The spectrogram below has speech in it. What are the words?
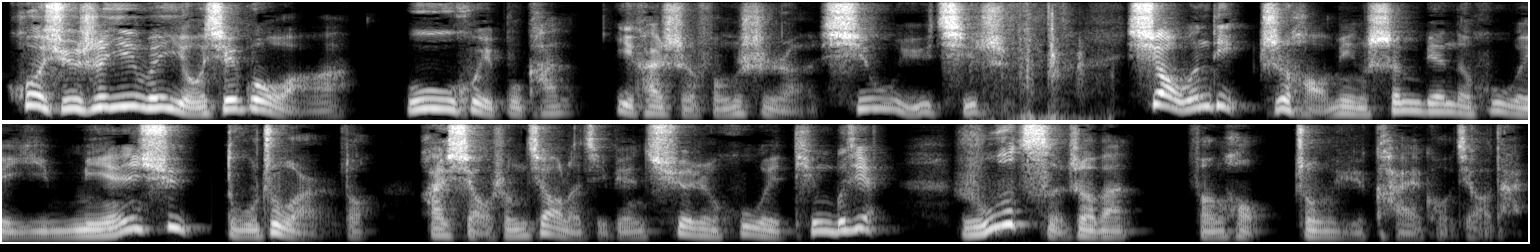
或许是因为有些过往啊，污秽不堪，一开始冯氏啊羞于启齿。孝文帝只好命身边的护卫以棉絮堵住耳朵，还小声叫了几遍，确认护卫听不见。如此这般，冯后终于开口交代。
